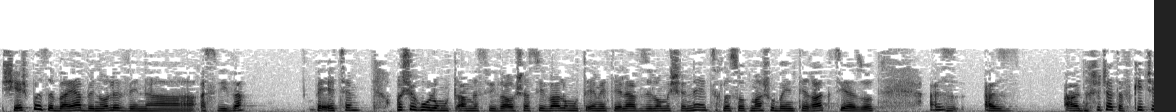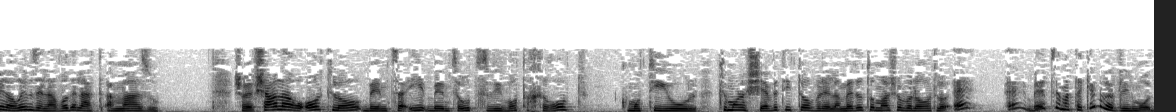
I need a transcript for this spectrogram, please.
שיש פה איזו בעיה בינו לבין הסביבה, בעצם, או שהוא לא מותאם לסביבה, או שהסביבה לא מותאמת אליו, זה לא משנה, צריך לעשות משהו באינטראקציה הזאת, אז, אז אני חושבת שהתפקיד של ההורים זה לעבוד על ההתאמה הזו. עכשיו, אפשר להראות לו באמצעי, באמצעות סביבות אחרות, כמו טיול, כמו לשבת איתו וללמד אותו משהו ולהראות לו, אה, אה, בעצם אתה כן אוהב ללמוד.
